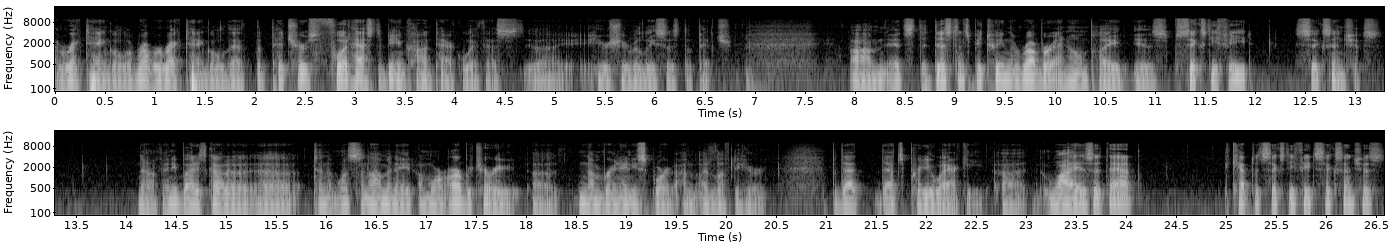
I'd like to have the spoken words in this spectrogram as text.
a, rectangle, a rubber rectangle that the pitcher's foot has to be in contact with as uh, he or she releases the pitch. Um, it's the distance between the rubber and home plate is 60 feet, 6 inches. Now, if anybody's got a, to, wants to nominate a more arbitrary uh, number in any sport, i would love to hear it. But that that's pretty wacky. Uh, why is it that? It kept at 60 feet, 6 inches?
